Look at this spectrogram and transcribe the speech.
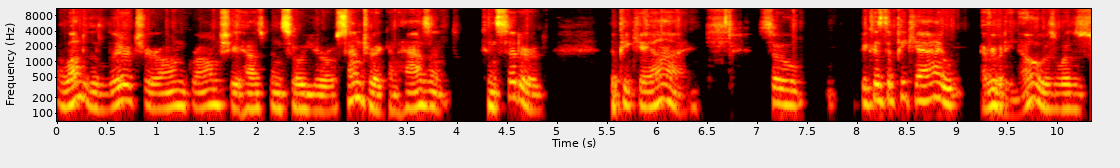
a lot of the literature on Gramsci has been so Eurocentric and hasn't considered the PKI. So, because the PKI, everybody knows, was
